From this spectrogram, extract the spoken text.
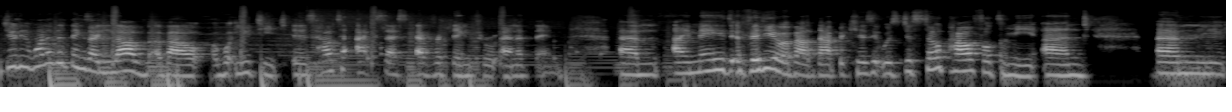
Julie, one of the things I love about what you teach is how to access everything through anything. Um, I made a video about that because it was just so powerful to me. And um,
